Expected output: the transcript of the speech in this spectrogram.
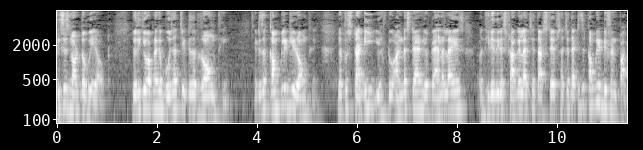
this is not the way out যদি কেউ আপনাকে বোঝাচ্ছে it is a wrong thing it is a completely wrong thing you have to study you have to understand you have to analyse ধীরে ধীরে স্ট্রাগল আছে, তার স্টেপস আছে that is a complete different path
